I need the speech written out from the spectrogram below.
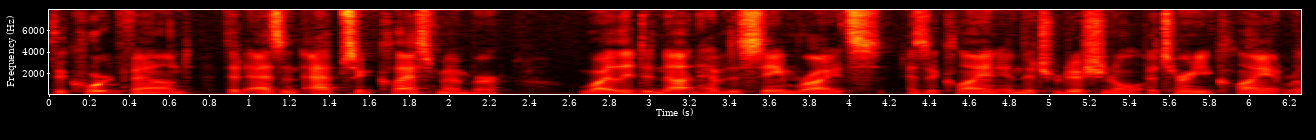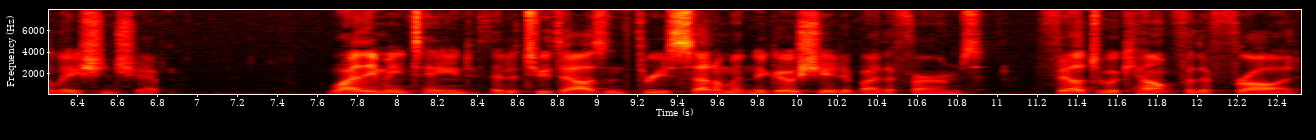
The court found that as an absent class member, Wyly did not have the same rights as a client in the traditional attorney client relationship. Wiley maintained that a 2003 settlement negotiated by the firms failed to account for the fraud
